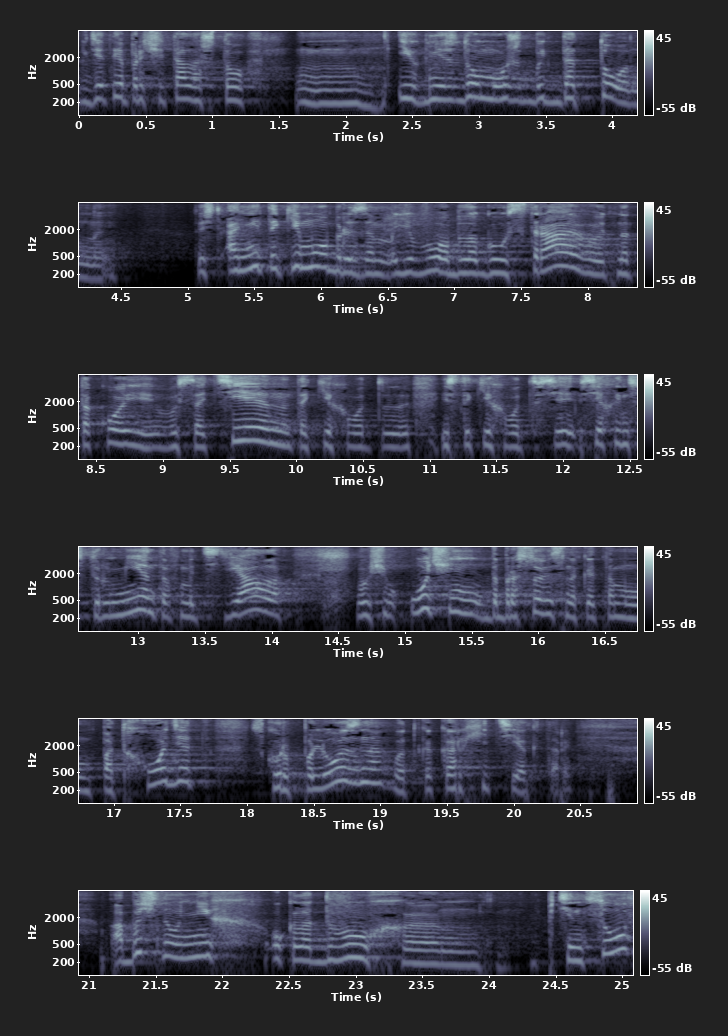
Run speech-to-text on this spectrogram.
Где-то я прочитала, что их гнездо может быть до тонны. То есть они таким образом его благоустраивают на такой высоте, на таких вот, э, из таких вот всех инструментов, материалов. В общем, очень добросовестно к этому подходят, скрупулезно, вот как архитекторы. Обычно у них около двух э, птенцов,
